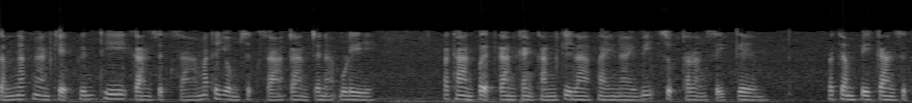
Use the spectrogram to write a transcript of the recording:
สำนักงานเขตพื้นที่การศึกษามัธยมศึกษาการจนบุรี ประธานเปิดการแข่งขันกีฬาภายในวิสุทธรังสีเกม ประจำปีการศึก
